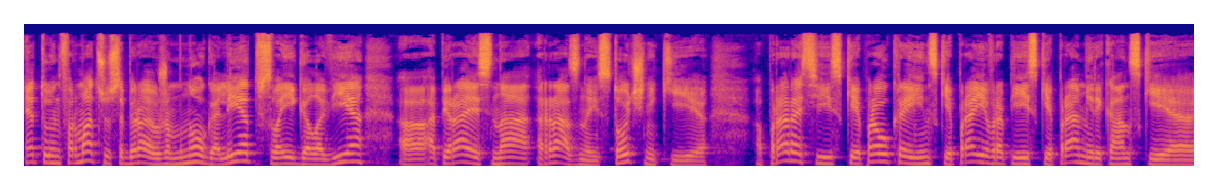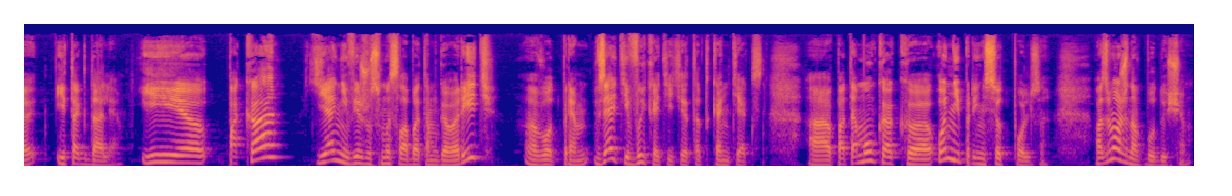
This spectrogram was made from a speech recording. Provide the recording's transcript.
эту информацию собираю уже много лет в своей голове, э, опираясь на разные источники, э, пророссийские, проукраинские, проевропейские, проамериканские и так далее. И пока я не вижу смысла об этом говорить, вот прям взять и выкатить этот контекст, а, потому как э, он не принесет пользы. Возможно, в будущем,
